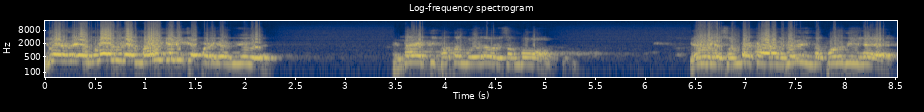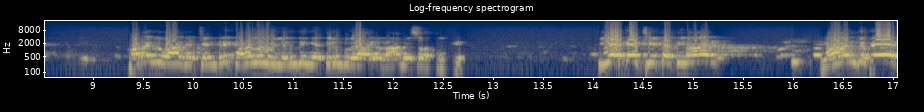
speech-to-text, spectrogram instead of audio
இவருடைய உணவுகள் மறுகடிக்கப்படுகிறது. இரண்டாயிரத்தி பத்தொன்பதுல ஒரு சம்பவம். என்னுடைய சொந்தக்காரர்கள் இந்த பகுதியில படகு வாங்க சென்று கடலூரில் இருந்து இங்க திரும்புகிறார்கள் ராமேஸ்வரத்திற்கு. இயற்கை சீற்றத்தினால் நான்கு பேர்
